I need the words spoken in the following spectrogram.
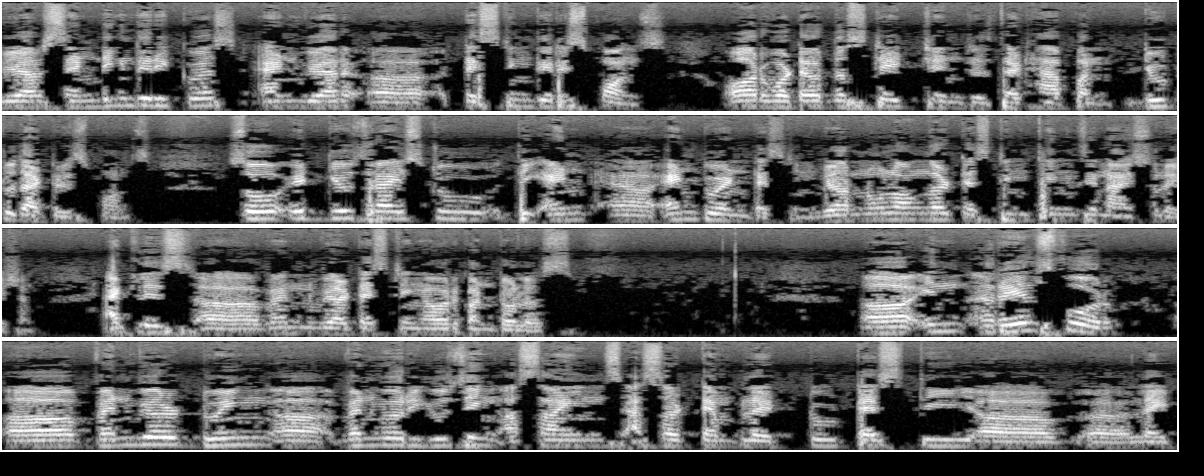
We are sending the request and we are testing the response or whatever the state changes that happen due to that response. So it gives rise to the uh, end-to-end -end testing. We are no longer testing things in isolation, at least uh, when we are testing our controllers. Uh, in Rails 4, uh, when we are doing, uh, when we are using assigns as a template to test the, uh, like,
